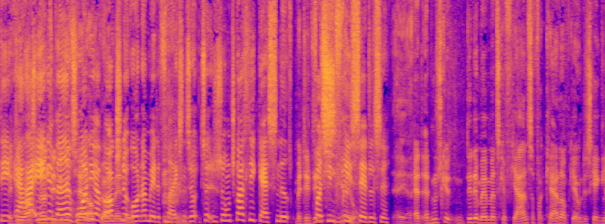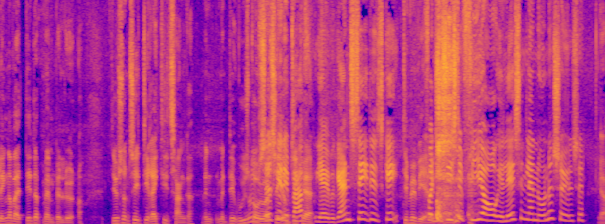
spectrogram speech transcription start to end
Det, det er har ikke det, de været hurtigere voksne under Mette Frederiksen, så, så, så hun skal også lige gas ned Men det det, for de sin siger jo. frisættelse. Ja, ja. At, at nu skal, det der med, at man skal fjerne sig fra kerneopgaven, det skal ikke længere være det, der man belønner. Det er jo sådan set de rigtige tanker, men, men det udstår Nå, jo så at se, skal om det bare, de kan... ja, jeg vil gerne se det ske. Det vil vi For de sidste fire år, jeg læste en eller anden undersøgelse, Ja.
